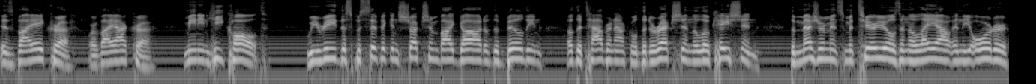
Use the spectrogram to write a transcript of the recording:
is Vayikra or Vayakra, meaning he called. We read the specific instruction by God of the building of the tabernacle, the direction, the location, the measurements, materials, and the layout and the order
